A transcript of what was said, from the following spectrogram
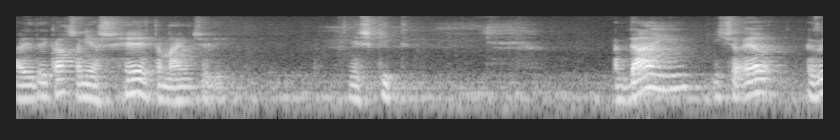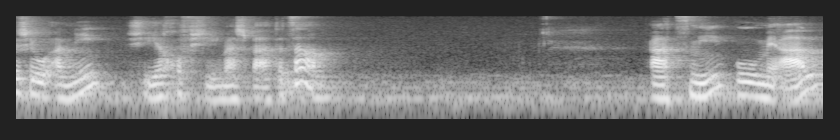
על ידי כך שאני אשהה את ה mind שלי. ישקיט. עדיין יישאר איזשהו אני שיהיה חופשי מהשפעת הצער. העצמי הוא מעל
